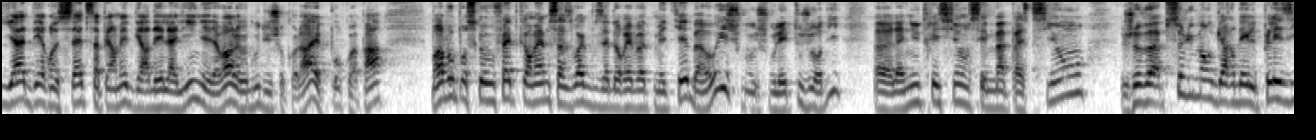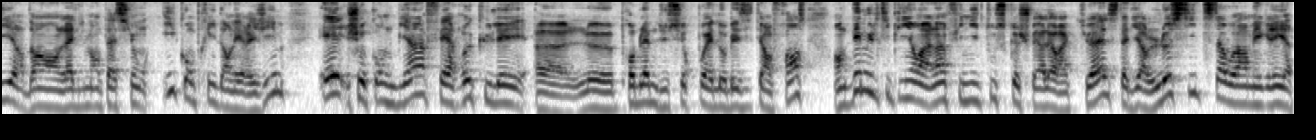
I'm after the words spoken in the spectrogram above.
il y a des recettes, ça permet de garder la ligne et d'avoir le goût du chocolat. Et pourquoi pas Bravo pour ce que vous faites quand même, ça se voit que vous adorez votre métier. Ben oui, je vous, l'ai toujours dit, euh, la nutrition c'est ma passion. Je veux absolument garder le plaisir dans l'alimentation, y compris dans les régimes. Et je compte bien faire reculer euh, le problème du surpoids et de l'obésité en France en démultipliant à l'infini tout ce que je fais à l'heure actuelle, c'est-à-dire le site Savoir Maigrir,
